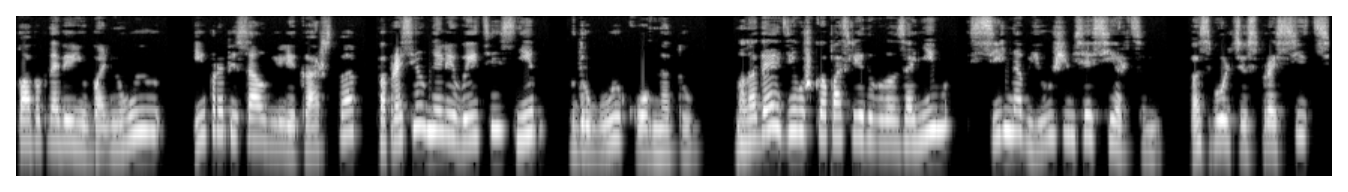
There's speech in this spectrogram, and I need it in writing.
по обыкновению больную и прописал ей лекарства, попросил Нелли выйти с ним в другую комнату. Молодая девушка последовала за ним с сильно бьющимся сердцем. «Позвольте спросить»,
